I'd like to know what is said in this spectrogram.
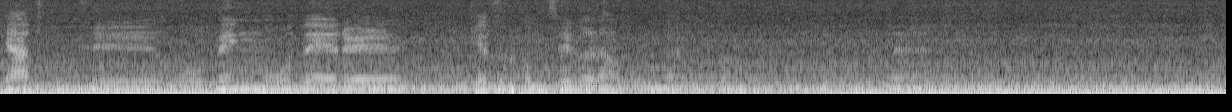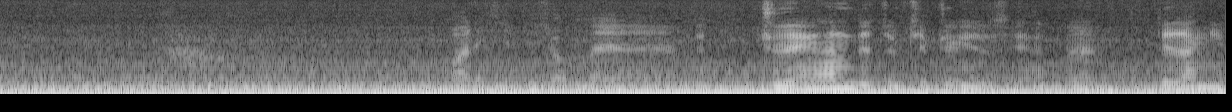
피아트 500 모델을 계속 검색을 하고 있다는 거. 네. 많이 시티 좋네. 주행하는데 좀 집중해 주세요. 네. 대장님.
